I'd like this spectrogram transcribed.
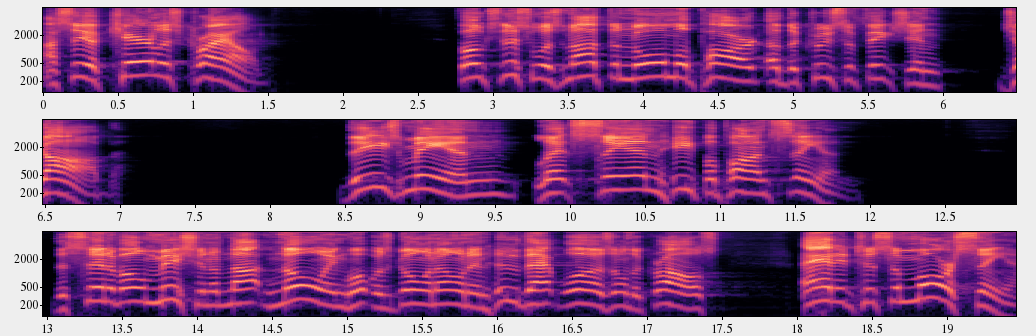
I see a careless crowd. Folks, this was not the normal part of the crucifixion job. These men let sin heap upon sin. The sin of omission, of not knowing what was going on and who that was on the cross, added to some more sin.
